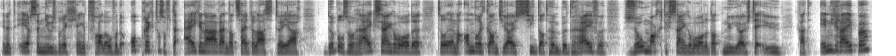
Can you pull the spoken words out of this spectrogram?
In het eerste nieuwsbericht ging het vooral over de oprichters of de eigenaren en dat zij de laatste twee jaar dubbel zo rijk zijn geworden. Terwijl je aan de andere kant juist ziet dat hun bedrijven zo machtig zijn geworden dat nu juist de EU gaat ingrijpen.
